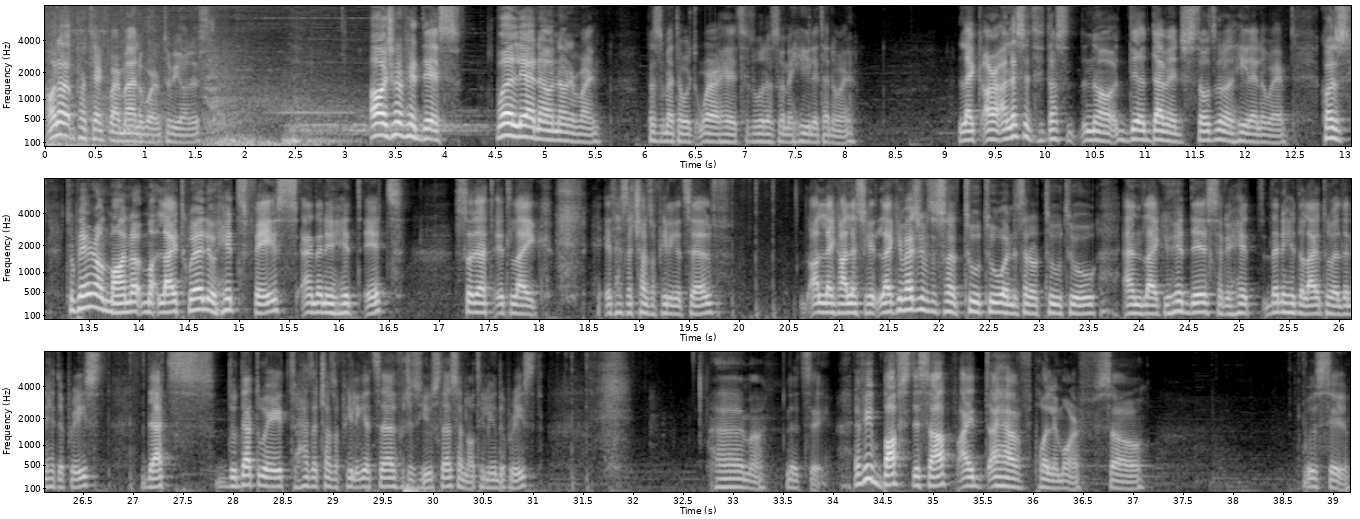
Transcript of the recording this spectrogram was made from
I wanna protect my mana wyrm, to be honest. Oh, I should have hit this. Well, yeah, no, no, never mind. Doesn't matter where I hit, it's just gonna heal it anyway. Like, or unless it doesn't, no, damage, so it's gonna heal anyway. Because to play around mana, Lightwell, you hit face, and then you hit it so that it like it has a chance of healing itself. Like unless you get, like imagine if it's a two two and instead of two two and like you hit this and you hit then you hit the light well then you hit the priest. That's do that way it has a chance of healing itself, which is useless and not healing the priest. Um, uh, let's see. If he buffs this up, I I have polymorph, so we'll see.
